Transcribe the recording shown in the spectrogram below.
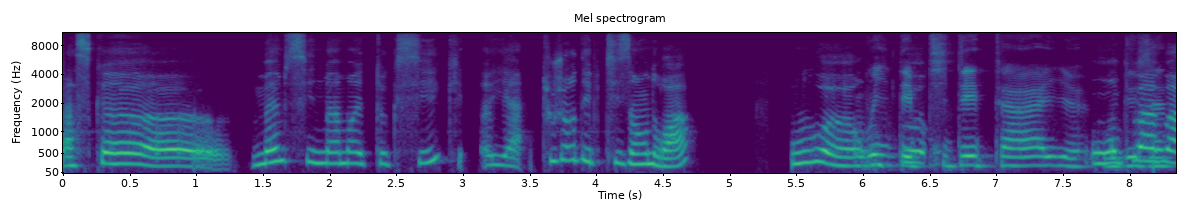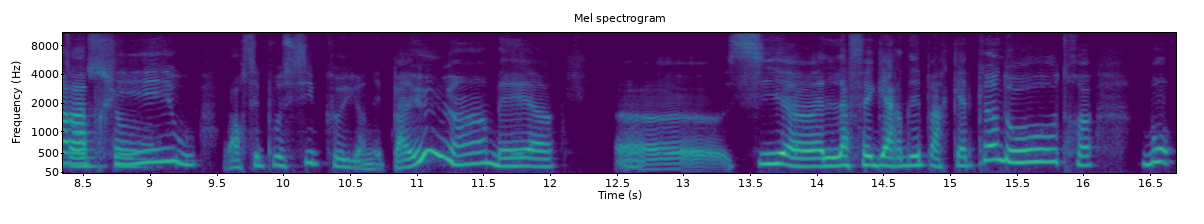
Parce que euh, même si une maman est toxique, il y a toujours des petits endroits où, euh, on Oui, des peut, petits détails où on peut avoir attentions. appris. Ou... Alors c'est possible qu'il n'y en ait pas eu, hein, mais euh, si elle l'a fait garder par quelqu'un d'autre, bon,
